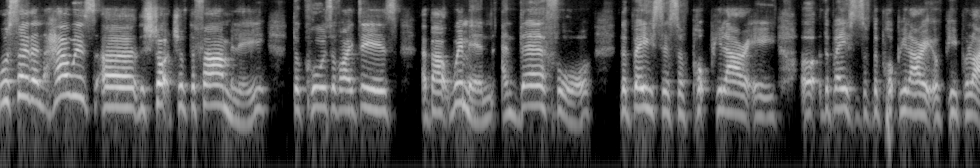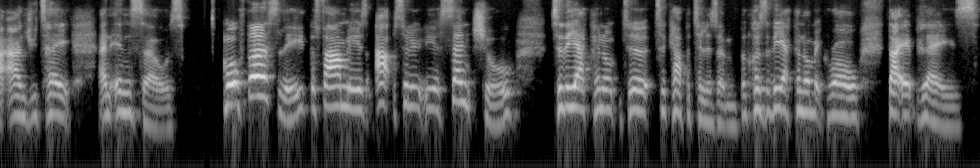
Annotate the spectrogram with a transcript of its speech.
Well, so then, how is uh, the structure of the family the cause of ideas about women, and therefore the basis of popularity, uh, the basis of the popularity of people like Andrew Tate and incels? Well, firstly, the family is absolutely essential to the economic to, to capitalism because of the economic role that it plays.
